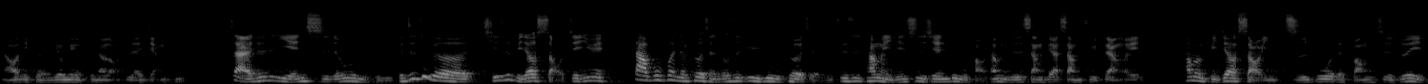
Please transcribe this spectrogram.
然后你可能就没有听到老师在讲什么。再来就是延迟的问题，可是这个其实比较少见，因为大部分的课程都是预录课程，就是他们已经事先录好，他们只是上架上去这样而已，他们比较少以直播的方式，所以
